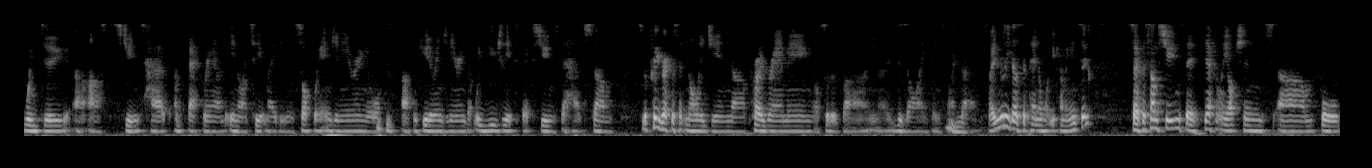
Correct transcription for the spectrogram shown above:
We do uh, ask students have a background in IT. It may be in software engineering or Mhm. uh, computer engineering, but we usually expect students to have some sort of prerequisite knowledge in uh, programming or sort of uh, you know design things like Mhm. that. So it really does depend on what you're coming into. So for some students, there's definitely options um, for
